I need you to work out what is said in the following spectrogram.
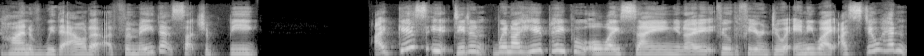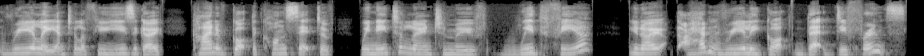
kind of without it. For me, that's such a big I guess it didn't. When I heard people always saying, you know, feel the fear and do it anyway, I still hadn't really, until a few years ago, kind of got the concept of we need to learn to move with fear. You know, I hadn't really got that difference.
